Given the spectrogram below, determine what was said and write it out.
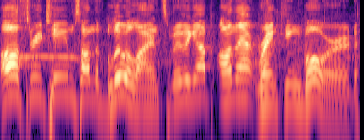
All three teams on the Blue Alliance moving up on that ranking board.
